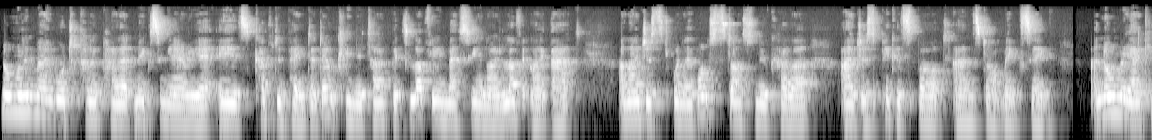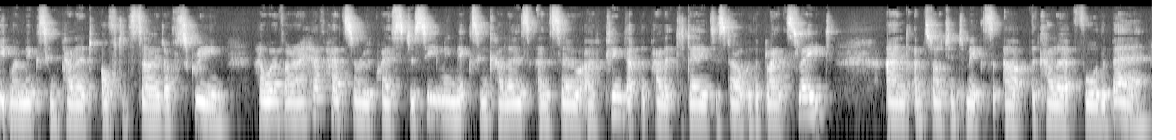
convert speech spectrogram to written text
Normally my watercolour palette mixing area is covered in paint. I don't clean it up, it's lovely and messy and I love it like that. And I just, when I want to start a new colour, I just pick a spot and start mixing. And normally I keep my mixing palette off to the side off screen. However, I have had some requests to see me mixing colours and so I've cleaned up the palette today to start with a blank slate and I'm starting to mix up the colour for the bear.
